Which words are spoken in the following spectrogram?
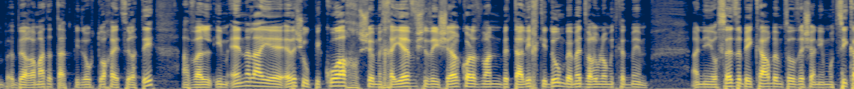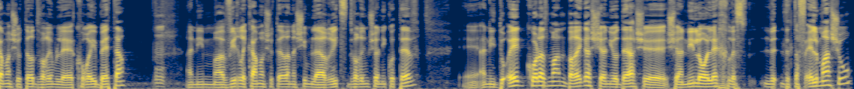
ברמת הפילוח היצירתי, אבל אם אין עליי אה, איזשהו פיקוח שמחייב שזה יישאר כל הזמן בתהליך קידום, באמת דברים לא מתקדמים. אני עושה את זה בעיקר באמצעות זה שאני מוציא כמה שיותר דברים לקוראי בטא. אני מעביר לכמה שיותר אנשים להריץ דברים שאני כותב. אה, אני דואג כל הזמן, ברגע שאני יודע ש, שאני לא הולך לתפעל משהו,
